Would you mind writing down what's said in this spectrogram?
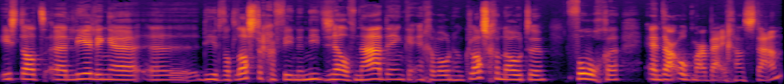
is dat uh, leerlingen uh, die het wat lastiger vinden, niet zelf nadenken en gewoon hun klasgenoten volgen en daar ook maar bij gaan staan.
